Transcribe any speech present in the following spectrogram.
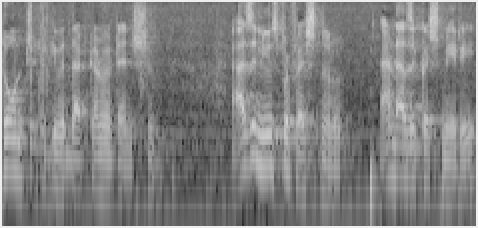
don't really give it that kind of attention. As a news professional and as a Kashmiri,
